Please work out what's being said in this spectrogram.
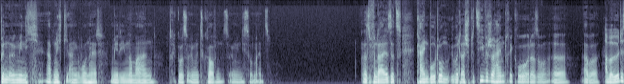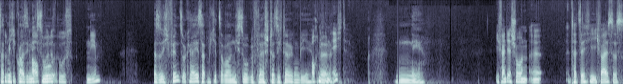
bin irgendwie nicht, habe nicht die Angewohnheit, mir die normalen Trikots irgendwie zu kaufen. ist irgendwie nicht so meins. Also von daher ist jetzt kein Votum über das spezifische Heimtrikot oder so, äh, aber Aber würdest Hat du mich Trikots quasi nicht kaufen, so- würdest du es nehmen? also ich finde es okay, es hat mich jetzt aber nicht so geflasht, dass ich da irgendwie. Auch nicht äh, in echt? Nee. Ich fand ja schon äh, tatsächlich, ich weiß, das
